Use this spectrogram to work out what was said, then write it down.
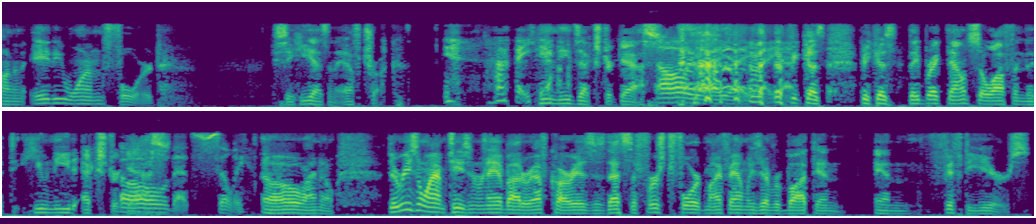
on an 81 Ford. You see, he has an F truck. He needs extra gas. Oh yeah, yeah, yeah, yeah. because because they break down so often that you need extra oh, gas. oh, that's silly. Oh, I know. The reason why I'm teasing Renee about her F car is, is that's the first Ford my family's ever bought in in 50 years.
